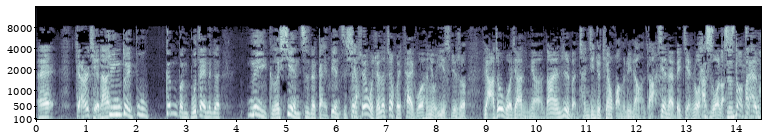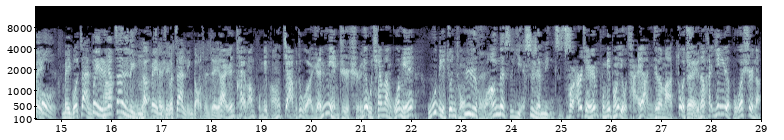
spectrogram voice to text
哎，这而且呢，军队不根本不在那个内阁限制的改变之下，所以我觉得这回泰国很有意思，就是说亚洲国家里面啊，当然日本曾经就天皇的力量很大，现在被减弱很多了，直到战后美国占领，被人家占领了，被美国占领搞成这样。但人泰王普密蓬架不住啊，人民支持，六千万国民无比尊崇日皇，那是也是人民支持。不，而且人普密蓬有才啊，你知道吗？作曲呢，还音乐博士呢，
